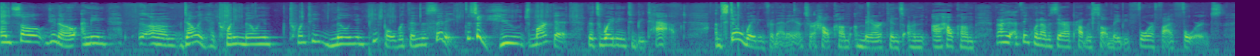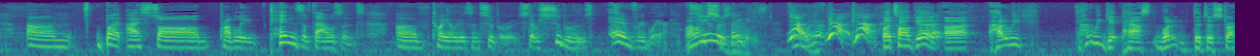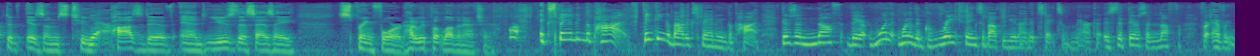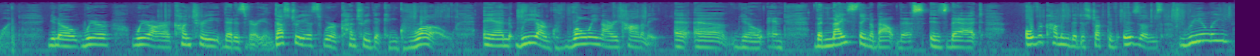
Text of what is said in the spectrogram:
And so, you know, I mean, um, Delhi had 20 million, 20 million people within the city. This is a huge market that's waiting to be tapped. I'm still waiting for that answer. How come Americans are, uh, how come, I, I think when I was there, I probably saw maybe four or five Fords. Um, but I saw probably tens of thousands of Toyotas and Subarus. There were Subarus everywhere. I like Few Subaru. Mercedes. Yeah, Anyway. yeah, yeah. Well, it's all good. But- Uh, how do we how do we get past what are the destructive isms to Yeah. positive and use this as a spring forward? How do we put love in action? Well, expanding the pie. Thinking about expanding the pie. There's enough there. One one of the great things about the United States of America is that there's enough for everyone. You know, we're we are a country that is very industrious. We're a country that can grow, and we are growing our economy. Uh, uh, you know, and the nice thing about this is that overcoming the destructive isms really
